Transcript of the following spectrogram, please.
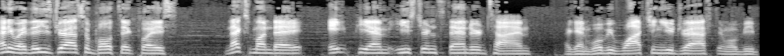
Anyway, these drafts will both take place next Monday, 8 p.m. Eastern Standard Time. Again, we'll be watching you draft and we'll be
